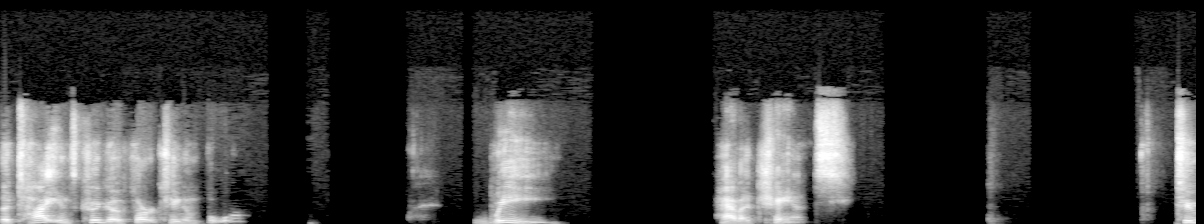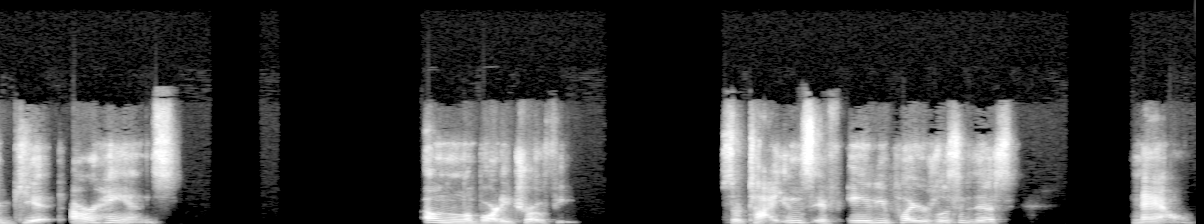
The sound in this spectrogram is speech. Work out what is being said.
The Titans could go 13 and 4. We have a chance to get our hands on the Lombardi trophy. So, Titans, if any of you players listen to this, now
